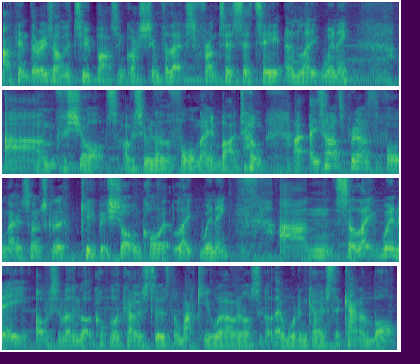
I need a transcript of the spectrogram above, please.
I think there is only two parts in question for this Frontier City and Lake Winnie um, for short. Obviously, we know the full name, but I don't. I, it's hard to pronounce the full name, so I'm just going to keep it short and call it Lake Winnie. Um, so, Lake Winnie, obviously, we've only got a couple of coasters the Wacky Worm, and also got their wooden coaster Cannonball.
